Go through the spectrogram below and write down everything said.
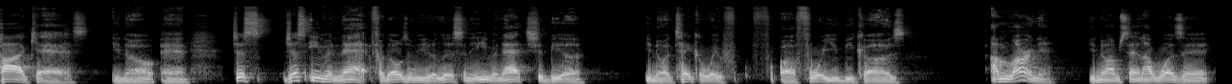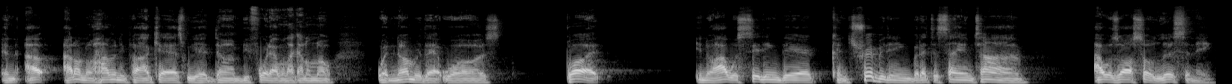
podcast, you know, and just just even that for those of you who are listening, even that should be a you know, a takeaway f- uh, for you because I'm learning. You know what I'm saying? I wasn't, and I, I don't know how many podcasts we had done before that one. Like, I don't know what number that was, but, you know, I was sitting there contributing, but at the same time, I was also listening,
